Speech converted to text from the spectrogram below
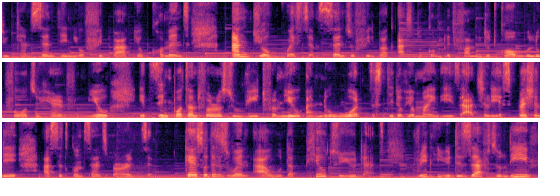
you can send in your feedback, your comments, and your questions. Send to feedback at thecompletefamily.com. We look forward to hearing from you. It's important for us to read from you and know what the state of your mind is actually, especially as it concerns parenting. Okay, so this is when I would appeal to you that really you deserve to live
